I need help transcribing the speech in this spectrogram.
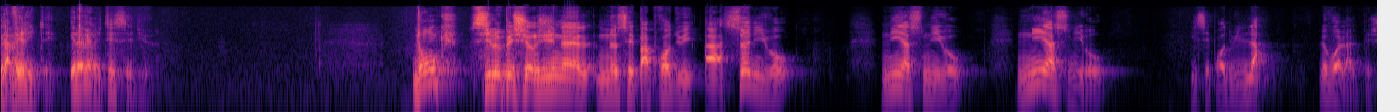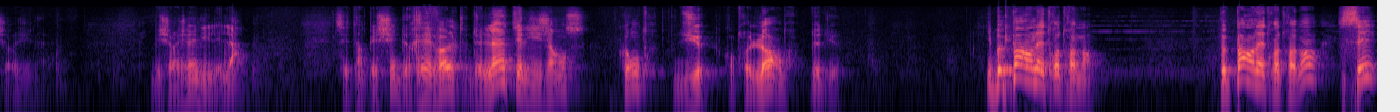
La vérité. Et la vérité, c'est Dieu. Donc, si le péché originel ne s'est pas produit à ce niveau, ni à ce niveau, ni à ce niveau, Il s'est produit là. Le voilà, le péché originel. Le péché originel, il est là. C'est un péché de révolte de l'intelligence contre Dieu, contre l'ordre de Dieu. Il ne peut pas en être autrement. Il ne peut pas en être autrement, c'est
